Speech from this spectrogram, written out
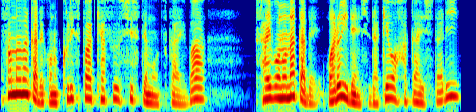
そんな中でこのクリスパーキャスシステムを使えば、細胞の中で悪い遺伝子だけを破壊したり、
